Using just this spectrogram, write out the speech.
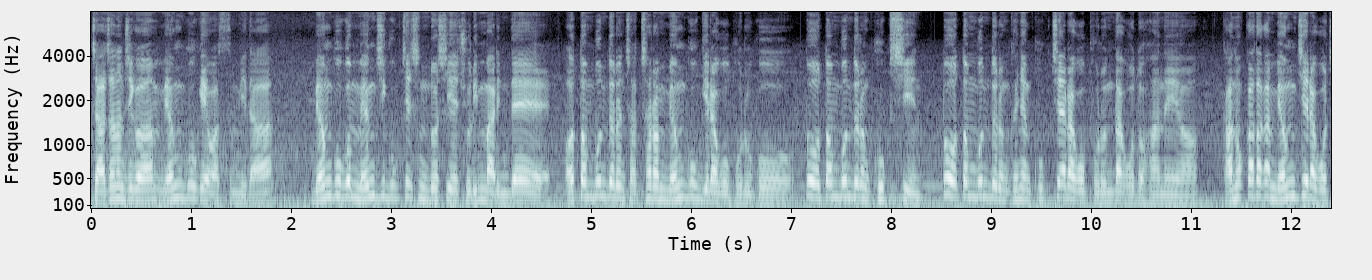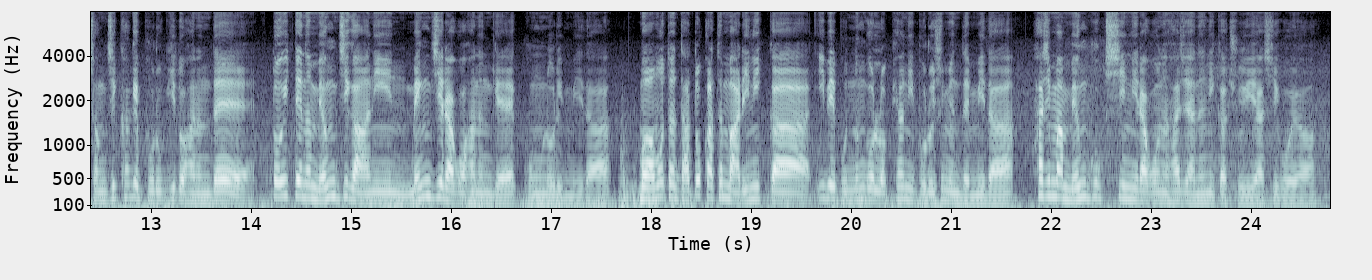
자, 저는 지금 명국에 왔습니다. 명국은 명지국제신도시의 줄임말인데 어떤 분들은 저처럼 명국이라고 부르고 또 어떤 분들은 국신 또 어떤 분들은 그냥 국제라고 부른다고도 하네요. 간혹 가다가 명지라고 정직하게 부르기도 하는데 또 이때는 명지가 아닌 맹지라고 하는 게 국룰입니다. 뭐 아무튼 다 똑같은 말이니까 입에 붙는 걸로 편히 부르시면 됩니다. 하지만 명국신이라고는 하지 않으니까 주의하시고요.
